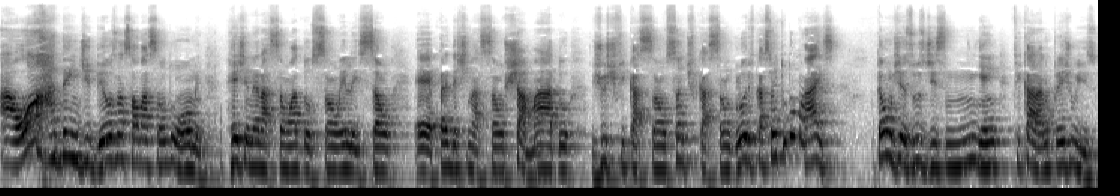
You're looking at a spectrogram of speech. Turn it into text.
a ordem de Deus na salvação do homem. Regeneração, adoção, eleição, é, predestinação, chamado, justificação, santificação, glorificação e tudo mais. Então Jesus disse: ninguém ficará no prejuízo.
